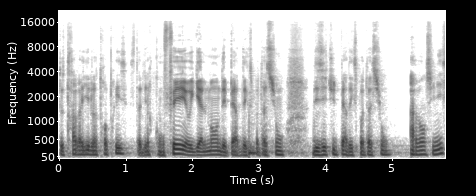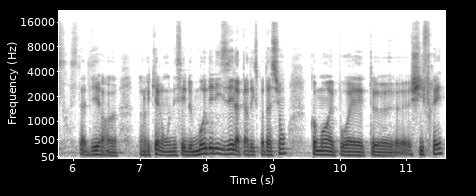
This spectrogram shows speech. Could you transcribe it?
de travailler l'entreprise, c'est-à-dire qu'on fait également des pertes d'exploitation, des études de pertes d'exploitation avant sinistre, c'est-à-dire euh, dans lequel on essaye de modéliser la perte d'exploitation, comment elle pourrait être euh, chiffrée,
